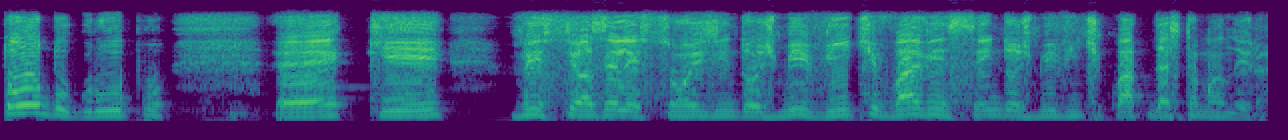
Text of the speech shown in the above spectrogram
todo o grupo é, que venceu as eleições em 2020 e vai vencer em 2024 desta maneira.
